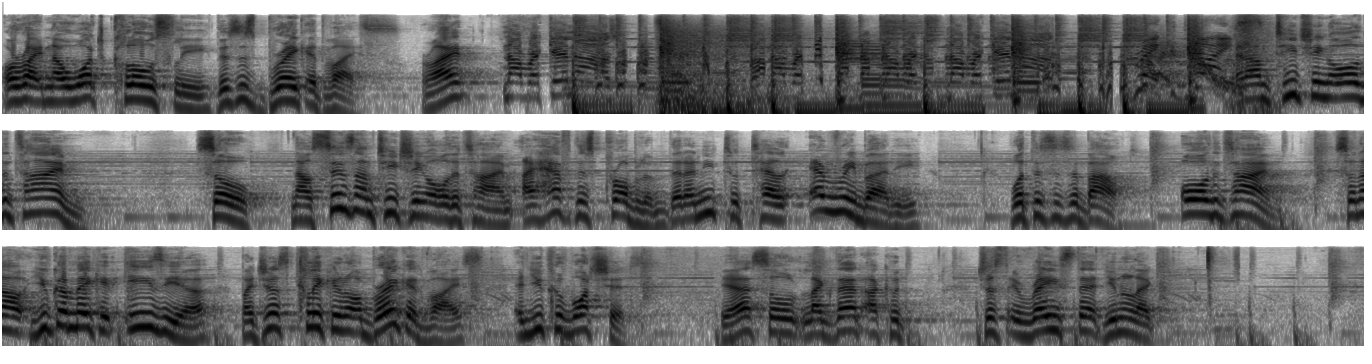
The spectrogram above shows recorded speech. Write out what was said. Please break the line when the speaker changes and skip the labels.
All right, now watch closely. This is break advice, right?
Not recognize. Not, not, rec- not, not, rec- not recognize.
Break advice.
And I'm teaching all the time. So now since I'm teaching all the time, I have this problem that I need to tell everybody what this is about all the time. So now you can make it easier by just clicking on break advice and you could watch it. Yeah, so like that I could just erase that, you know, like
